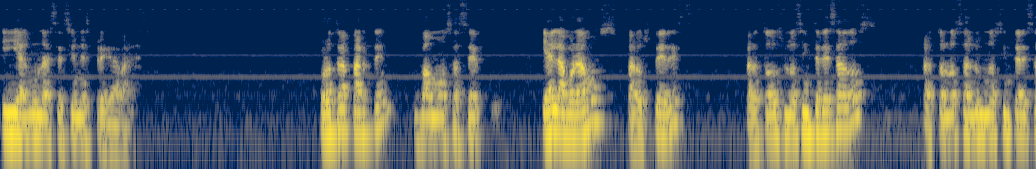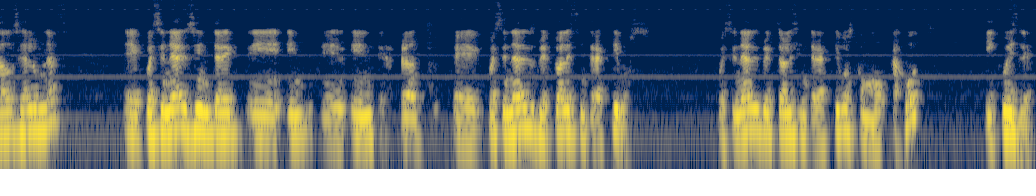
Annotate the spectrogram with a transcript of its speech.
y algunas sesiones pregrabadas. Por otra parte, vamos a hacer, ya elaboramos para ustedes, para todos los interesados, para todos los alumnos interesados y alumnas, eh, cuestionarios, eh, cuestionarios virtuales interactivos. Cuestionarios virtuales interactivos como Kahoot y Quizlet.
